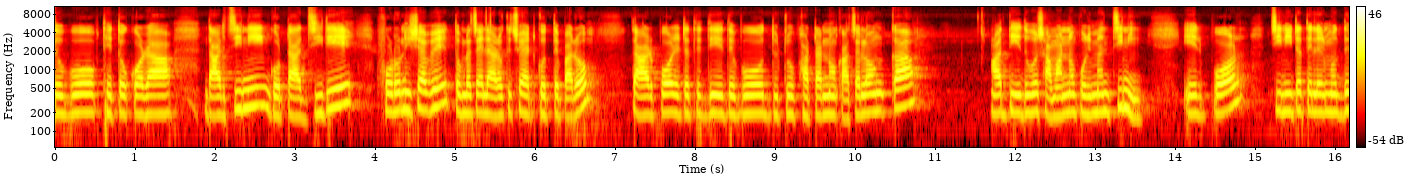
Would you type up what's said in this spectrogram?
দেবো থেতো করা দারচিনি, গোটা জিরে, ফোড়ন হিসাবে, তোমরা চাইলে আরও কিছু অ্যাড করতে পারো। তারপর এটাতে দিয়ে দেবো দুটো ফাটানো কাঁচা লঙ্কা। আর দিয়ে দেবো সামান্য পরিমাণ চিনি। এরপর চিনিটা তেলের মধ্যে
